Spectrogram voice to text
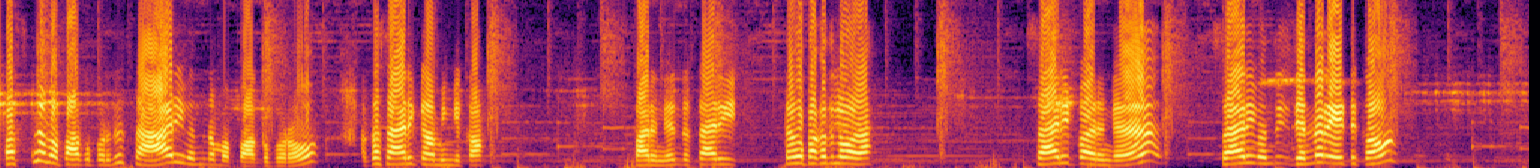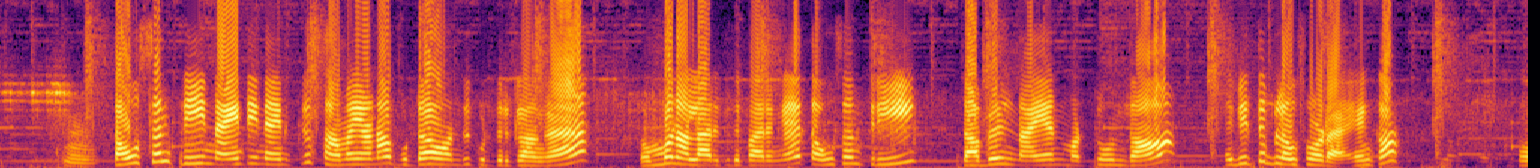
ஃபர்ஸ்ட் நம்ம பார்க்க போறது சாரி வந்து நம்ம பார்க்க போறோம். அக்கா சாரி காமிங்கக்கா. பாருங்க இந்த சாரி நாங்க பக்கத்துல வரா சாரி பாருங்க. சாரி வந்து இது என்ன ரேட்டுக்கா தௌசண்ட் த்ரீ நைன்டி நைனுக்கு செமையான புட்டா வந்து கொடுத்துருக்காங்க. ரொம்ப நல்லா இருக்குது பாருங்க. தௌசண்ட் த்ரீ டபுள் நயன் மட்டும் தான் வித் பிளவுஸோட ஏங்கா? ஓ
